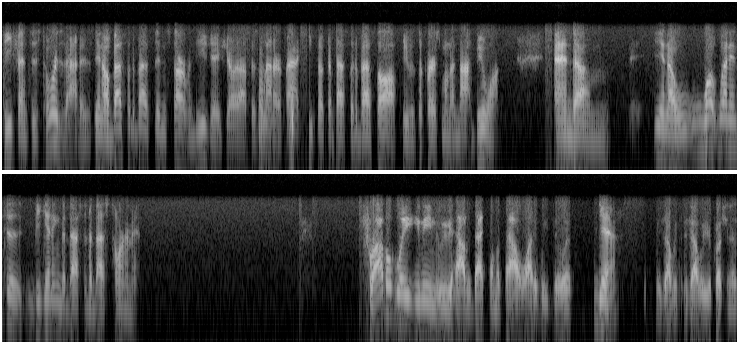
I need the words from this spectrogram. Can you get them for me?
defenses towards that. Is you know, best of the best didn't start when DJ showed up. As a matter of fact, he took the best of the best off. He was the first one to not do one, and um, you know, what went into beginning the best of the best tournament? Probably, you mean we- how did that come about? Why did we do it? Yeah, Is that what is that what your question is?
